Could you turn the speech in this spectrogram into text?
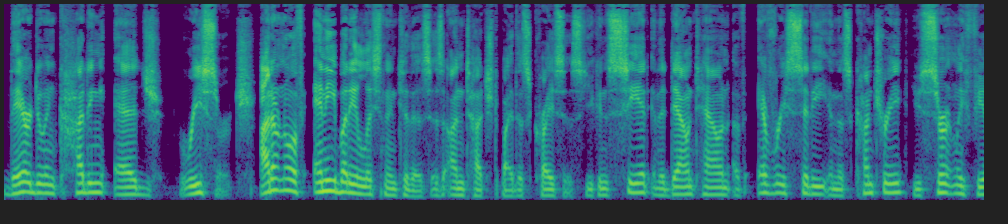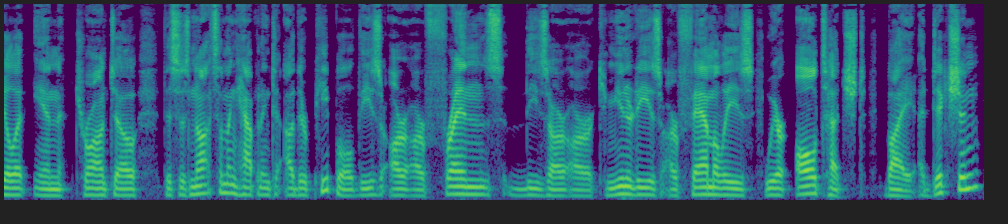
they are doing cutting edge research. I don't know if anybody listening to this is untouched by this crisis. You can see it in the downtown of every city in this country. You certainly feel it in Toronto. This is not something happening to other people. These are our friends, these are our communities, our families. We are all touched by addiction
